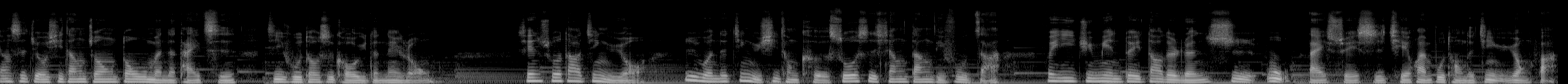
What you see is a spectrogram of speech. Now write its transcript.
像是游戏当中动物们的台词，几乎都是口语的内容。先说到敬语哦，日文的敬语系统可说是相当的复杂。会依据面对到的人事物来随时切换不同的敬语用法。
